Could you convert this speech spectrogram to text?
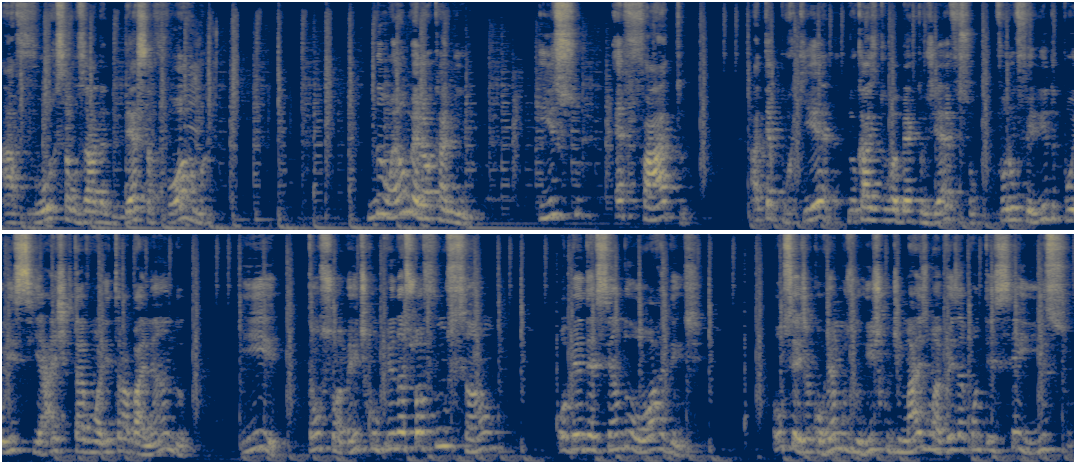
a força usada dessa forma não é o melhor caminho. Isso é fato. Até porque, no caso do Roberto Jefferson, foram feridos policiais que estavam ali trabalhando e tão somente cumprindo a sua função, obedecendo ordens. Ou seja, corremos o risco de mais uma vez acontecer isso.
